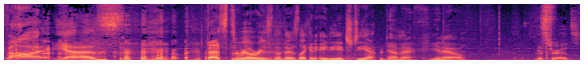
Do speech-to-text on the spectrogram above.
thought. Yes, that's the real reason that there's like an ADHD epidemic. You know, the Stroads.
